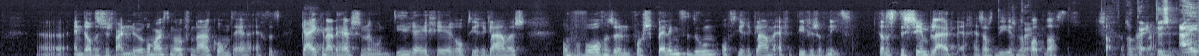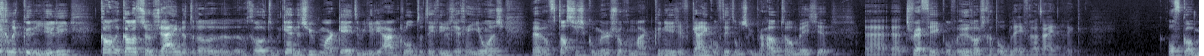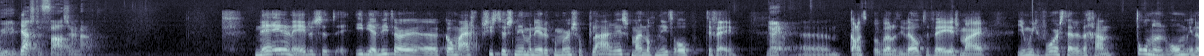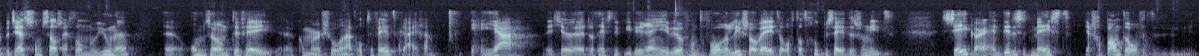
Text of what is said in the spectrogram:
Uh, en dat is dus waar neuromarketing ook vandaan komt. Echt het kijken naar de hersenen, hoe die reageren op die reclames. Om vervolgens een voorspelling te doen of die reclame effectief is of niet. Dat is de simpele uitleg. En zelfs die is okay. nog wat lastig. Oké, okay, dus eigenlijk kunnen jullie, kan, kan het zo zijn dat er dan een, een grote bekende supermarktketen bij jullie aanklopt en tegen jullie zegt, hey jongens, we hebben een fantastische commercial gemaakt, kunnen jullie eens even kijken of dit ons überhaupt wel een beetje uh, uh, traffic of euro's gaat opleveren uiteindelijk? Of komen jullie pas ja. de fase erna? Nee, nee, nee. Dus het idealiter uh, komen eigenlijk precies tussenin wanneer de commercial klaar is, maar nog niet op tv. Ja, ja. kan het ook wel dat hij wel op tv is, maar je moet je voorstellen, er gaan tonnen om in het budget, soms zelfs echt wel miljoenen, uh, om zo'n tv-commercial op tv te krijgen. En ja, weet je, dat heeft natuurlijk iedereen. Je wil van tevoren liefst wel weten of dat goed besteed is of niet. Zeker, en dit is het meest ja, frappante of het,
